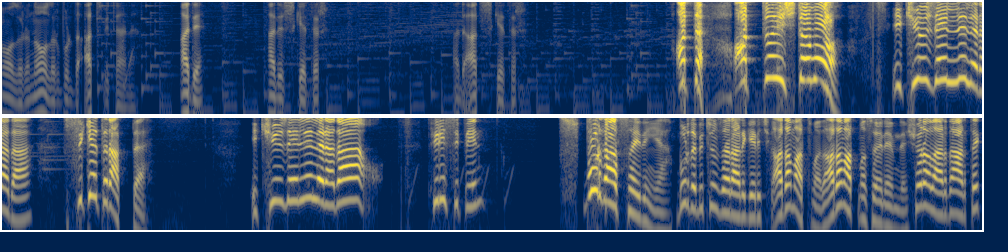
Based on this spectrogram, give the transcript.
Ne olur ne olur burada at bir tane. Hadi. Hadi scatter. Hadi at scatter. Attı! Attı işte bu! 250 lirada scatter attı. 250 lirada free spin Burada atsaydın ya. Burada bütün zararı geri çık. Adam atmadı. Adam atması önemli. Şuralarda artık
